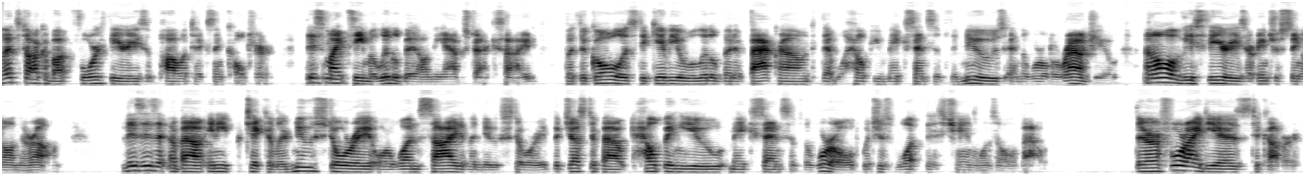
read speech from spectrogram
Let's talk about four theories of politics and culture. This might seem a little bit on the abstract side, but the goal is to give you a little bit of background that will help you make sense of the news and the world around you. And all of these theories are interesting on their own. This isn't about any particular news story or one side of a news story, but just about helping you make sense of the world, which is what this channel is all about. There are four ideas to cover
